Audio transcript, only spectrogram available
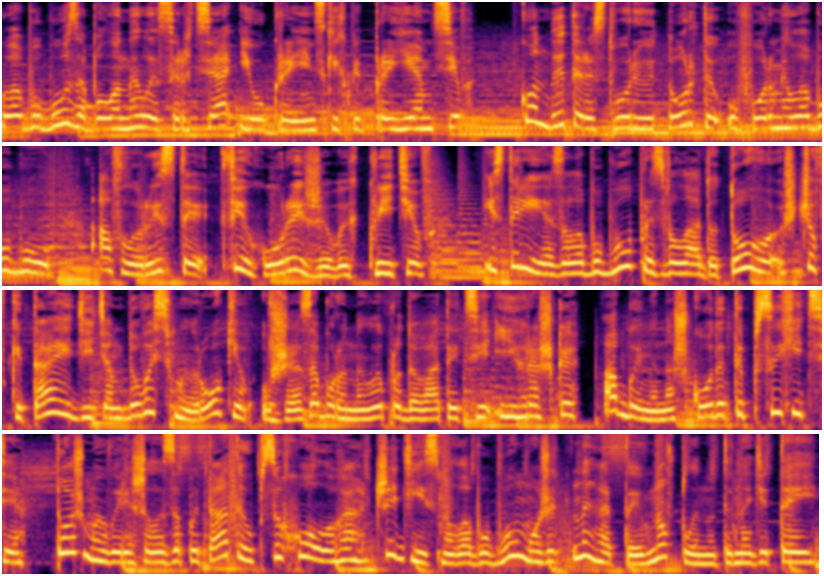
Лабубу заполонили серця і українських підприємців. Кондитери створюють торти у формі лабубу, а флористи фігури живих квітів. Істерія за лабубу призвела до того, що в Китаї дітям до восьми років вже заборонили продавати ці іграшки, аби не нашкодити психіці. Тож ми вирішили запитати у психолога, чи дійсно лабубу можуть негативно вплинути на дітей.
